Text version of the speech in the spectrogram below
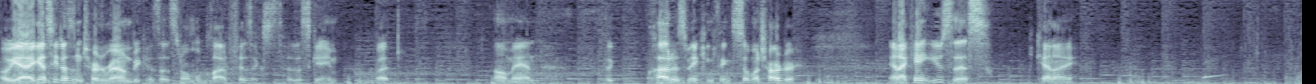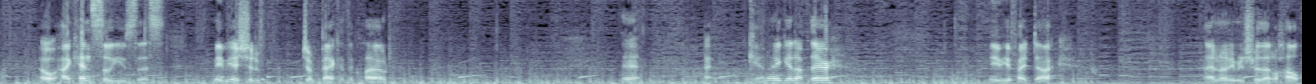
Oh yeah, I guess he doesn't turn around because that's normal cloud physics to this game, but... Oh man, the cloud is making things so much harder. And I can't use this, can I? Oh, I can still use this. Maybe I should have jumped back at the cloud. Eh. Can I get up there? Maybe if I duck? I'm not even sure that'll help.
